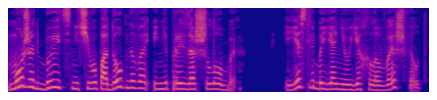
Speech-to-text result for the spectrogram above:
может быть, ничего подобного и не произошло бы, если бы я не уехала в Эшфилд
